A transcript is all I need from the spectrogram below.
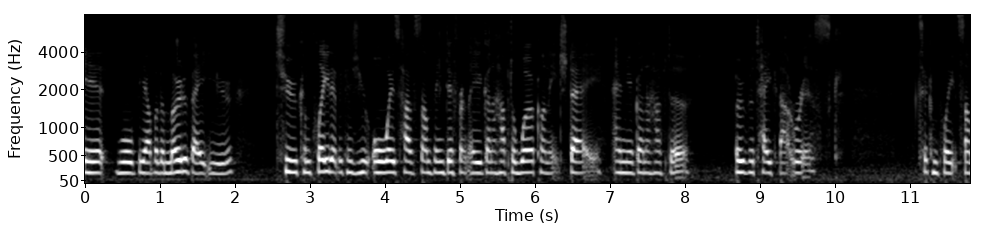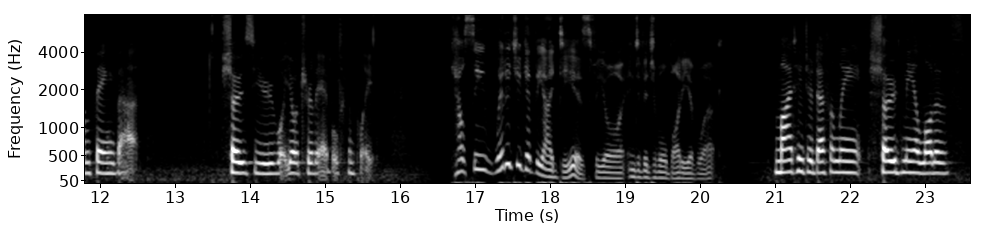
it will be able to motivate you to complete it because you always have something different that you're going to have to work on each day and you're going to have to overtake that risk to complete something that shows you what you're truly able to complete. Kelsey, where did you get the ideas for your individual body of work? My teacher definitely showed me a lot of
